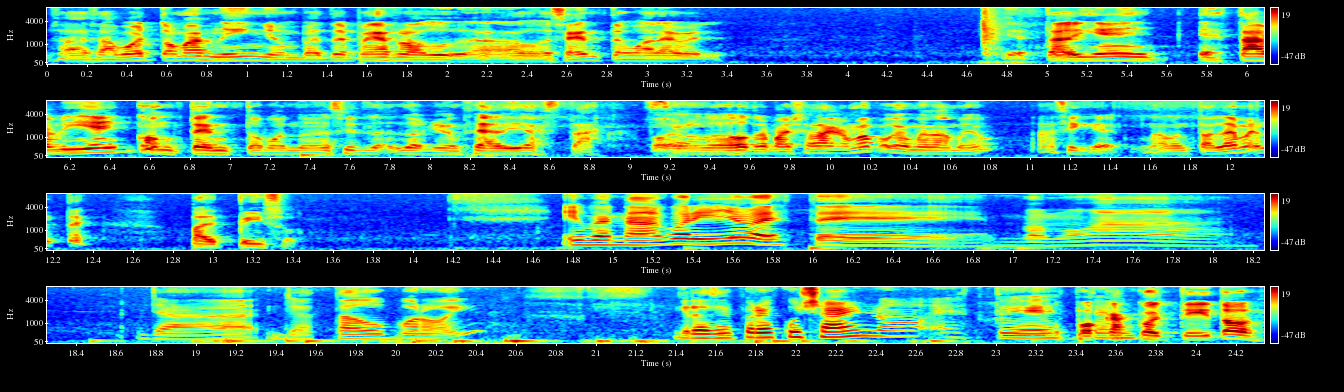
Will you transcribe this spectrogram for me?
O sea, se ha vuelto más niño en vez de perro adolescente, whatever. Y está bien, está bien contento, por no decir lo que en realidad está. Porque Sí. no dejó otra a la cama porque me la meó. Así que, lamentablemente, para el piso. Y pues nada, Corillo, este, vamos a, ya, ya ha estado por hoy. Gracias por escucharnos. Este, Un podcast este- cortito,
